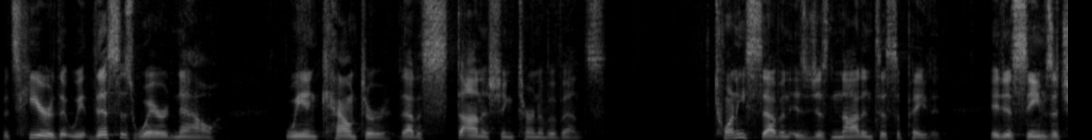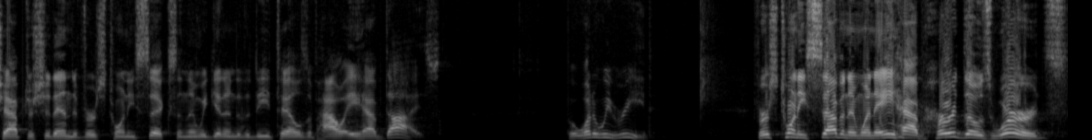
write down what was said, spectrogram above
It's here that we, this is where now we encounter that astonishing turn of events. 27 is just not anticipated. It just seems the chapter should end at verse 26, and then we get into the details of how Ahab dies. But what do we read? Verse 27 And when Ahab heard those words,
